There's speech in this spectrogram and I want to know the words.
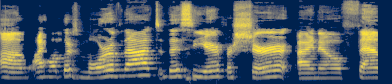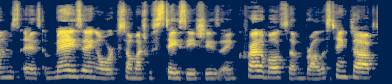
Um, I hope there's more of that this year for sure. I know Femmes is amazing. I work so much with Stacy. She's incredible. Some braless tank tops.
